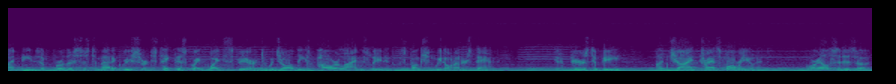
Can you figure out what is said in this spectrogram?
by means of further systematic research. Take this great white sphere to which all these power lines lead and whose function we don't understand. It appears to be a giant transformer unit, or else it is a,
